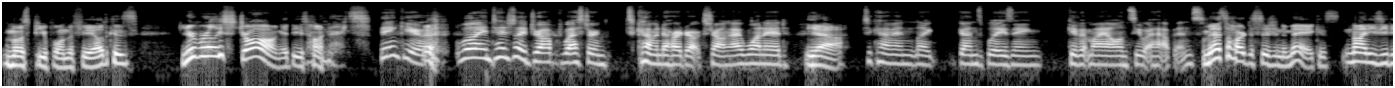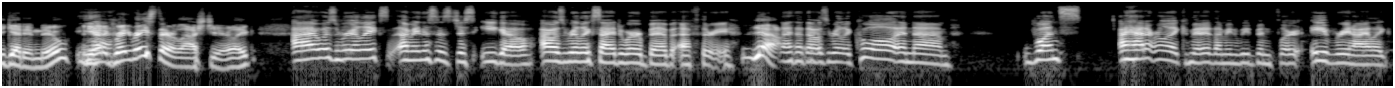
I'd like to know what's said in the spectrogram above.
most people in the field because you're really strong at these hundreds. Thank you. well, I intentionally dropped Western to come into Hardrock Strong. I wanted Yeah. to come in like guns blazing, give it my all, and see what happens. I mean, that's a hard decision to make. It's not easy to get into. And you had a great race there last year. Like, I was really, ex- I mean, this is just ego. I was really excited to wear bib F3. yeah. And I thought that was really cool. And um, once I hadn't really like, committed, I mean, we'd been flirt, Avery and I like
